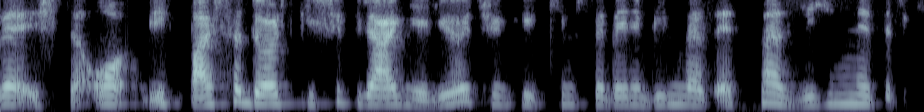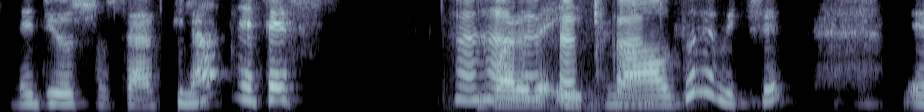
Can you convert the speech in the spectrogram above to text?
ve işte o ilk başta dört kişi falan geliyor. Çünkü kimse beni bilmez etmez zihin nedir ne diyorsun sen filan? Nefes bu arada eğitimi aldığım için e,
